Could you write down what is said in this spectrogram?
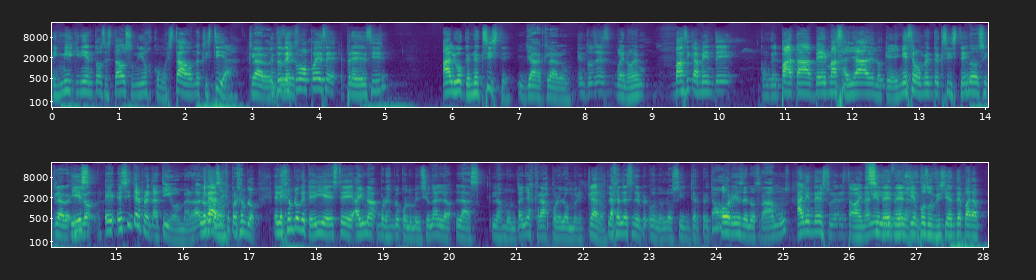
en 1500 Estados Unidos como Estado no existía. Claro. Entonces, ¿cómo puedes eh, predecir algo que no existe? Ya, claro. Entonces, bueno, em, básicamente como que el pata ve más allá de lo que en ese momento existe. No, sí, claro. Y, Y es, lo- eh, es interpretativo, en verdad. Lo que Claro. pasa es que, por ejemplo, el ejemplo que te di, este, hay una, por ejemplo, cuando menciona la- las, las montañas creadas por el hombre. Claro. La gente, interpre- bueno, los interpretadores de Nostradamus, Alguien debe estudiar esta vaina, alguien Sí, debe tener la- tiempo suficiente para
